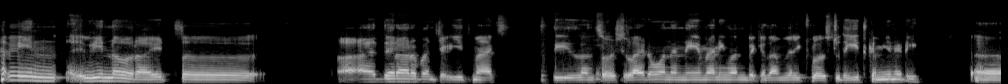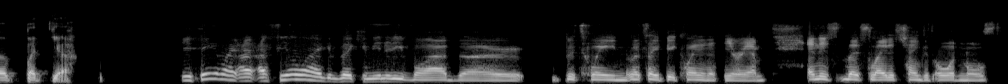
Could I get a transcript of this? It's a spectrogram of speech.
I mean, we know, right? So uh, there are a bunch of ETH Max on social. I don't want to name anyone because I'm very close to the ETH community. Uh, but yeah. Do you think like I, I feel like the community vibe though between let's say Bitcoin and Ethereum and this this latest change with ordinals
